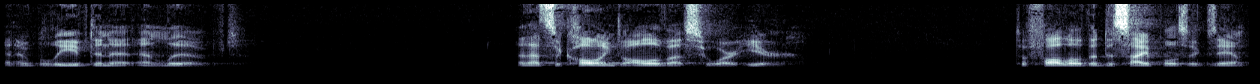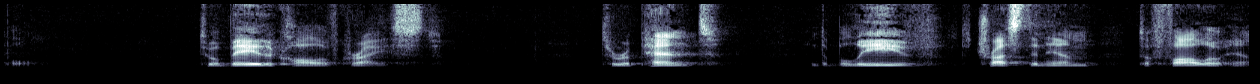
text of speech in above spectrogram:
And who believed in it and lived. And that's the calling to all of us who are here to follow the disciples' example, to obey the call of Christ, to repent and to believe, to trust in Him, to follow Him.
